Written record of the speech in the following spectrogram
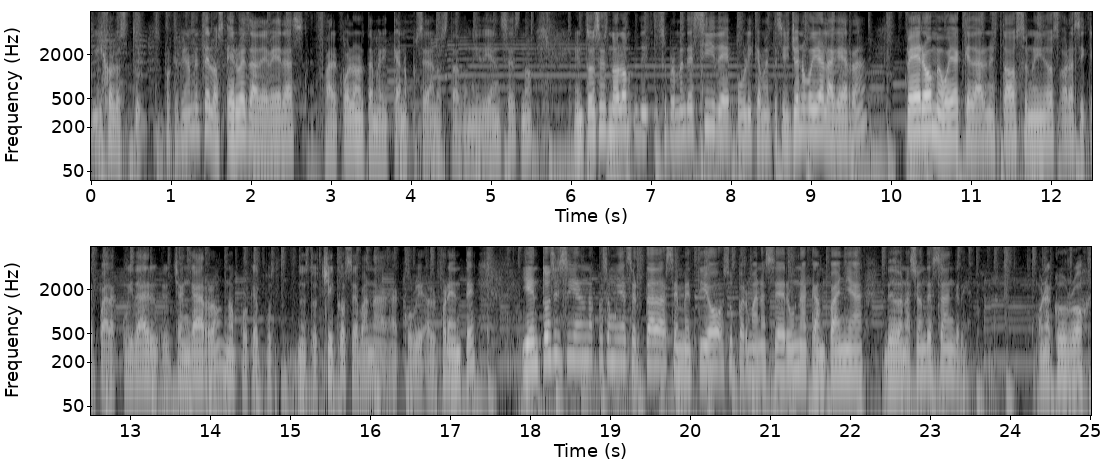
híjolos, tú- porque finalmente los héroes de a de para el pueblo norteamericano pues eran los estadounidenses, ¿no? Entonces no lo, Superman decide públicamente decir, yo no voy a ir a la guerra, pero me voy a quedar en Estados Unidos, ahora sí que para cuidar el, changarro, ¿no? Porque pues nuestros chicos se van a, a cubrir al frente. Y entonces hicieron una cosa muy acertada, se metió Superman a hacer una campaña de donación de sangre, una Cruz Roja.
